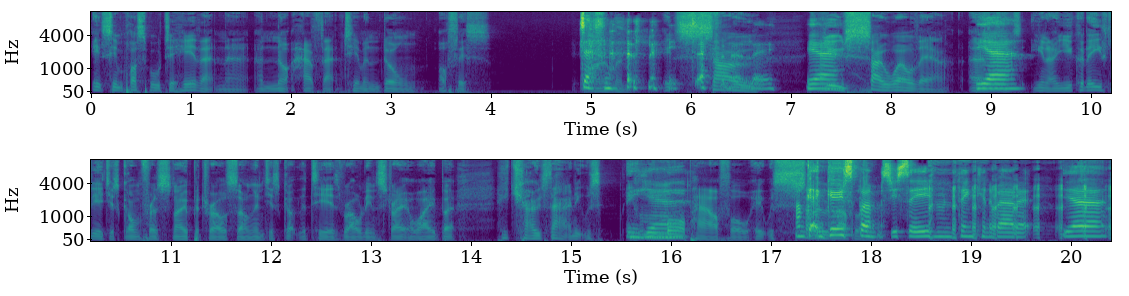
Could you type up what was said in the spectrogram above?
it's impossible to hear that now and not have that Tim and Dawn office. Definitely. It's definitely. so yeah. used so well there. And, Yeah. You know, you could easily have just gone for a Snow Patrol song and just got the tears rolling straight away, but he chose that and it was even Yeah. more powerful. It was so I'm getting lovely. goosebumps, you see, even thinking about it. Yeah,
